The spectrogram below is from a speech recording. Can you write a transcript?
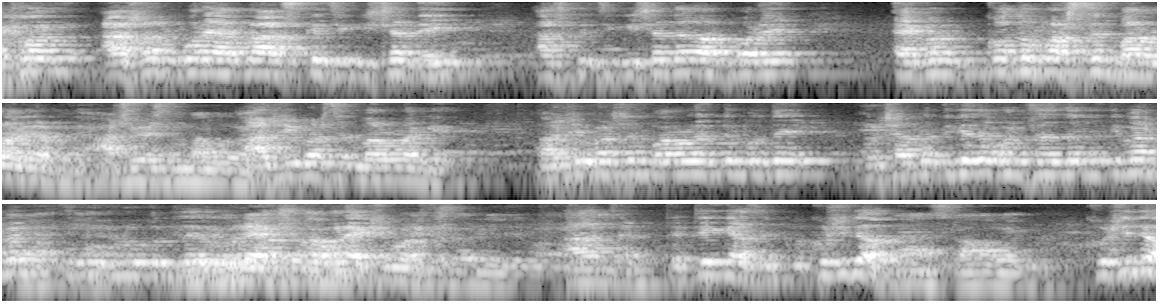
এখন আসার পরে আমরা আজকে চিকিৎসা দেই। আজকে চিকিৎসা দেওয়ার পরে এখন কত পার্সেন্ট ভালো লাগে আপনার আশি পার্সেন্ট ভালো লাগে। আশি পার্সেন্ট ভালো লাগে। আশি পার্সেন্ট ভালো লাগতে বলতে সামনের দিকে যখন সেন্সার দিতে পারবেন হ্যাঁ, একশো তখন একশো পার্সেন্ট। আচ্ছা ঠিক আছে খুশি তো? হ্যাঁ খুশি তো?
